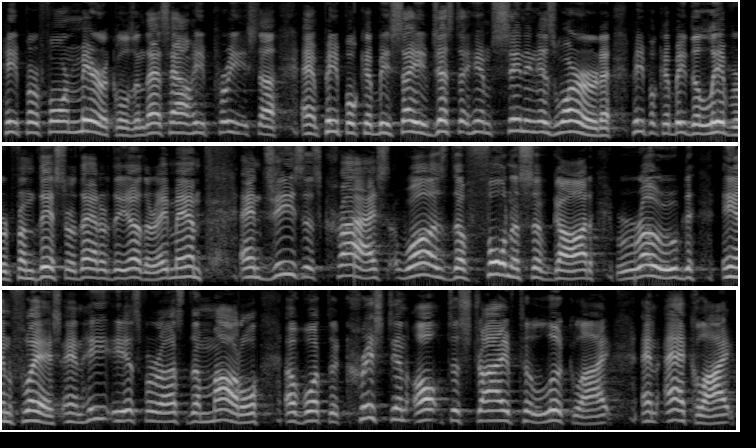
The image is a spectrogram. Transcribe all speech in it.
he performed miracles, and that's how he preached, uh, and people could be saved just to him sending his word. People could be delivered from this or that or the other. Amen. And Jesus Christ was the fullness of God robed in flesh, and he is for us the model of what the Christian ought to strive to look like and act like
